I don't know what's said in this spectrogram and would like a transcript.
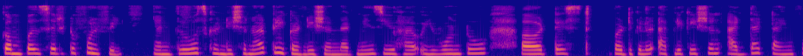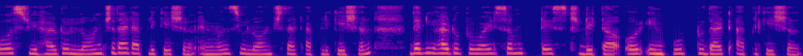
compulsory to fulfill and those conditions are precondition that means you have you want to uh, test particular application at that time. First you have to launch that application and once you launch that application then you have to provide some test data or input to that application.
